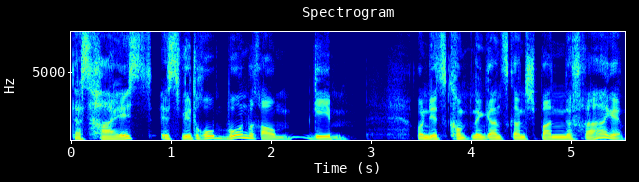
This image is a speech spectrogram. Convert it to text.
Das heißt, es wird Wohnraum geben. Und jetzt kommt eine ganz, ganz spannende Frage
